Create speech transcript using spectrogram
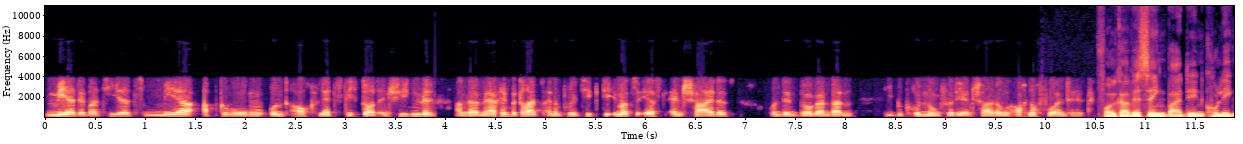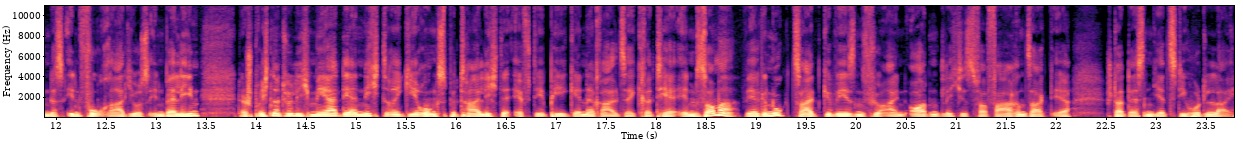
mehr debattiert, mehr abgewogen und auch letztlich dort entschieden wird. Angela Merkel betreibt eine Politik, die immer zuerst entscheidet und den Bürgern dann die Begründung für die Entscheidung auch noch vorenthält. Volker Wissing bei den Kollegen des Inforadios in Berlin. Da spricht natürlich mehr der nicht regierungsbeteiligte FDP-Generalsekretär. Im Sommer wäre genug Zeit gewesen für ein ordentliches Verfahren, sagt er. Stattdessen jetzt die Hudelei.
